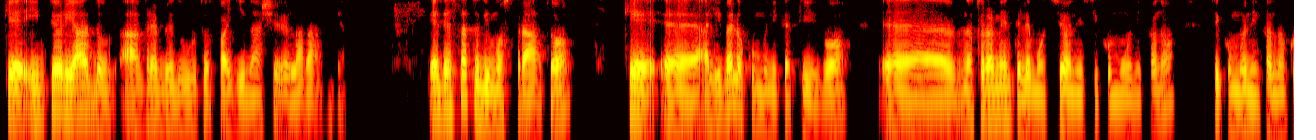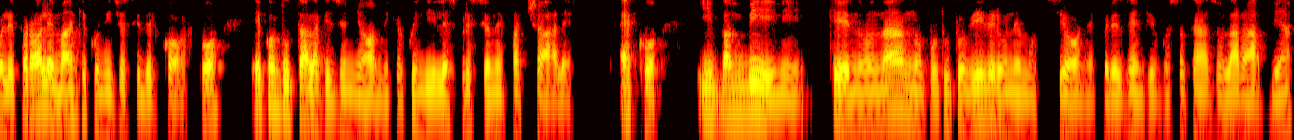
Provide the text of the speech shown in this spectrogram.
che in teoria do- avrebbe dovuto fargli nascere la rabbia. Ed è stato dimostrato che eh, a livello comunicativo eh, naturalmente le emozioni si comunicano, si comunicano con le parole, ma anche con i gesti del corpo e con tutta la fisionomica, quindi l'espressione facciale. Ecco, i bambini che non hanno potuto vivere un'emozione, per esempio in questo caso la rabbia,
